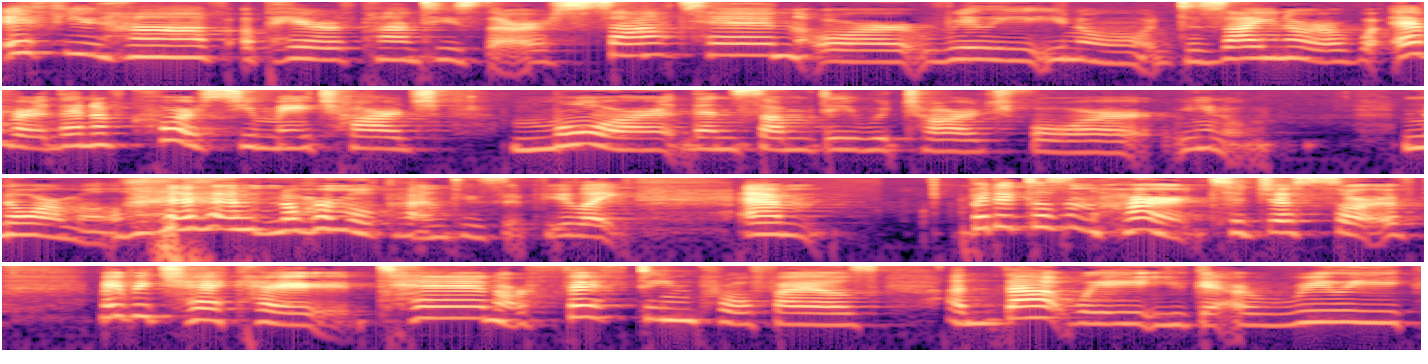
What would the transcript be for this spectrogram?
if you have a pair of panties that are satin or really, you know, designer or whatever, then of course you may charge more than somebody would charge for, you know, normal, normal panties, if you like. Um, but it doesn't hurt to just sort of maybe check out 10 or 15 profiles, and that way you get a really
